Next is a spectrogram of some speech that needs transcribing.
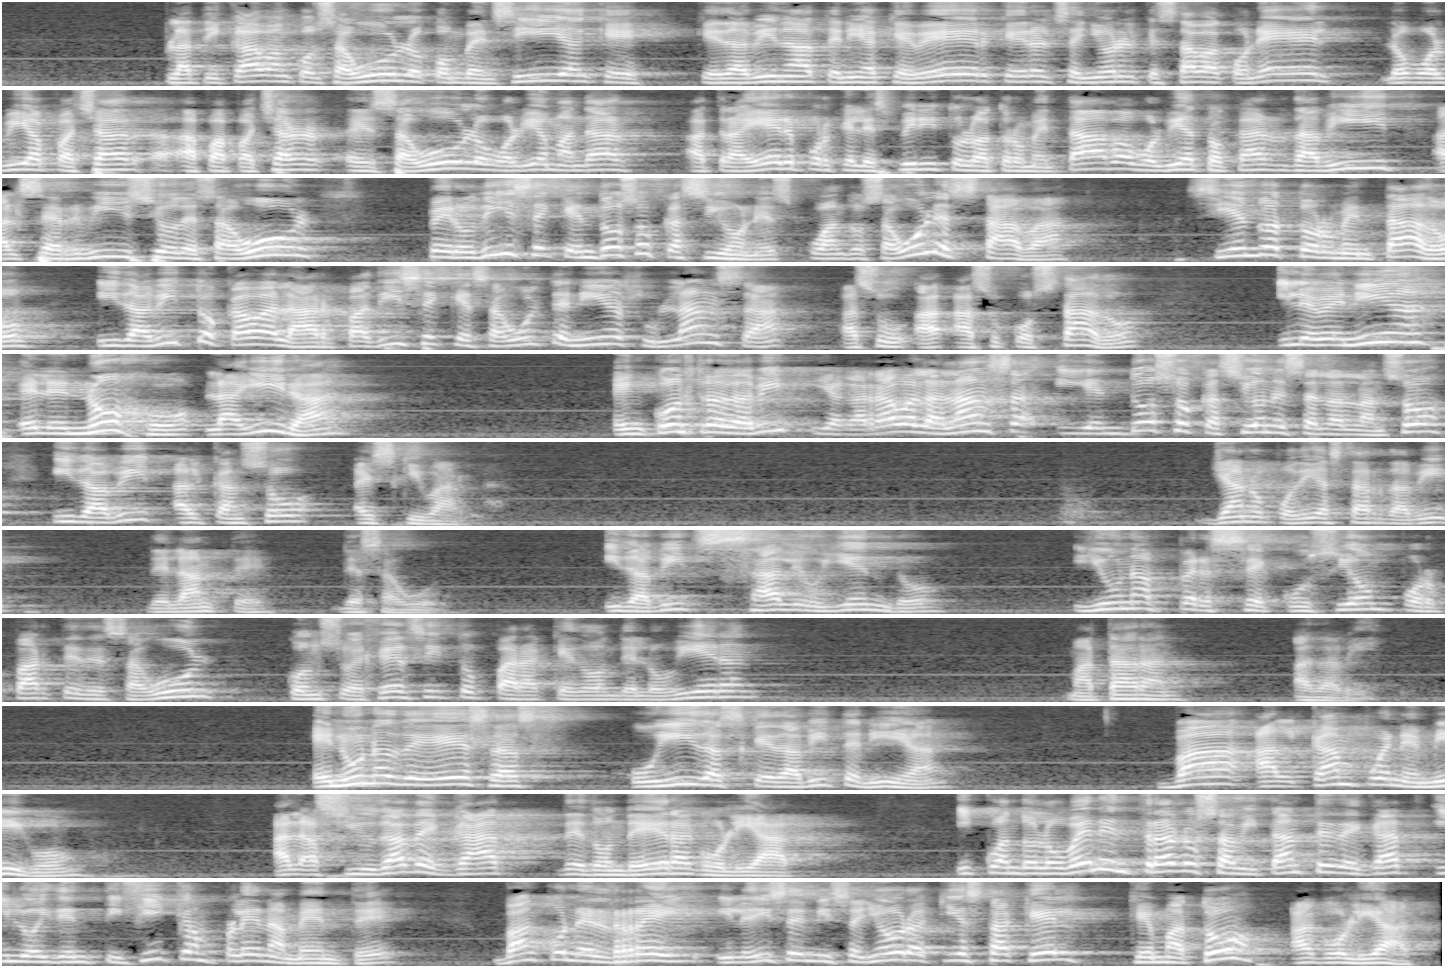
Platicaban con Saúl, lo convencían que, que David nada tenía que ver, que era el Señor el que estaba con él, lo volvía a apapachar, a papachar eh, Saúl, lo volvía a mandar a traer porque el espíritu lo atormentaba, volvía a tocar David al servicio de Saúl. Pero dice que en dos ocasiones, cuando Saúl estaba siendo atormentado y David tocaba el arpa, dice que Saúl tenía su lanza a su, a, su costado y le venía el enojo, la ira en contra de David y agarraba la lanza y en dos ocasiones se la lanzó y David alcanzó a esquivarla. Ya no podía estar David delante de Saúl y David sale huyendo y una persecución por parte de Saúl con su ejército para que donde lo vieran mataran a David. En una de esas huidas que David tenía, va al campo enemigo, a la ciudad de Gad, de donde era Goliat. Y cuando lo ven entrar los habitantes de Gad y lo identifican plenamente, van con el rey y le dicen, mi señor, aquí está aquel que mató a Goliat.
